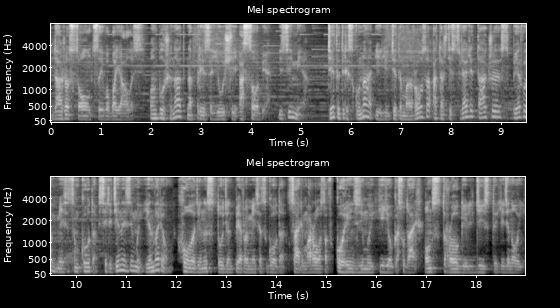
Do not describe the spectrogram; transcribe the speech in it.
Даже солнце его боялось. Он был женат на презлющей особе – Зиме. Деда Трескуна или Деда Мороза отождествляли также с первым месяцем года, серединой зимы, январем. Холоден и студен первый месяц года, царь Морозов, корень зимы, ее государь. Он строгий, льдистый, ледяной.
